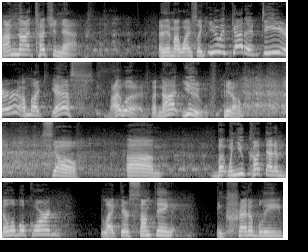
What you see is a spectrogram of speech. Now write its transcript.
I'm not touching that. And then my wife's like, You would got a deer. I'm like, Yes, I would, but not you, you know. So, um, but when you cut that umbilical cord, like there's something incredibly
